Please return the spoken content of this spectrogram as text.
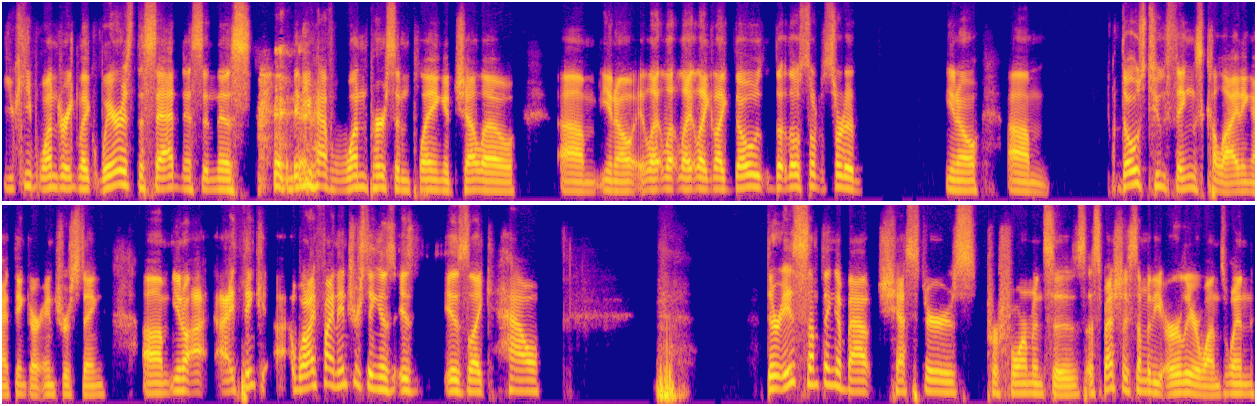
you keep wondering like where is the sadness in this and then you have one person playing a cello um you know like like like like those those sort of sort of you know um those two things colliding, I think, are interesting. Um, you know, I, I think uh, what I find interesting is is is like how there is something about Chester's performances, especially some of the earlier ones, when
